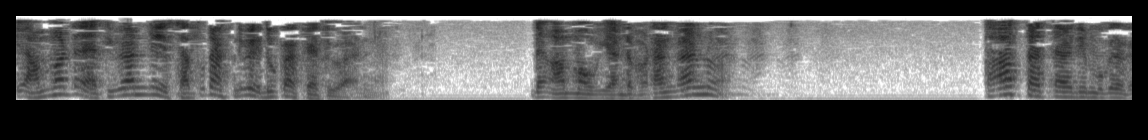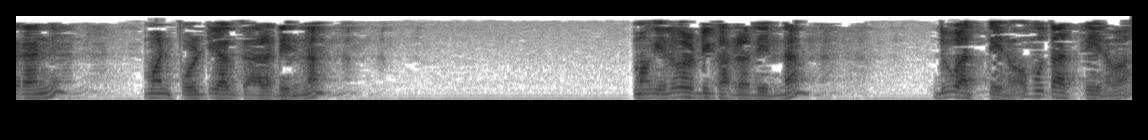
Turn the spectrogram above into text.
ඒ අම්මට ඇතිවන්නේ සතුටක් නෙවෙයි දුකක් ඇතිවන්නේ. දැන් අම්මා උයන්න පටන් ගන්නවා. තාත්තත් ඇවිදින් මොකද කරන්නේ? මං පොල් ටිකක් ගාලා දෙන්න. මං එළවලු ටික කඩලා දෙන්න. දුවත් එනවා පුතත් එනවා.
